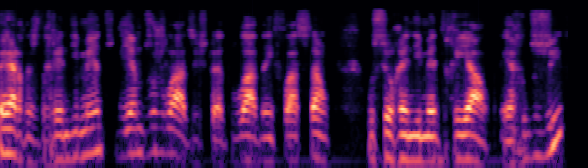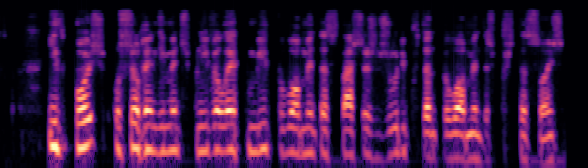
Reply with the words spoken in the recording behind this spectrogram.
perdas de rendimento de ambos os lados, isto é, do lado da inflação, o seu rendimento real é reduzido, e depois o seu rendimento disponível é comido pelo aumento das taxas de juros e, portanto, pelo aumento das prestações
